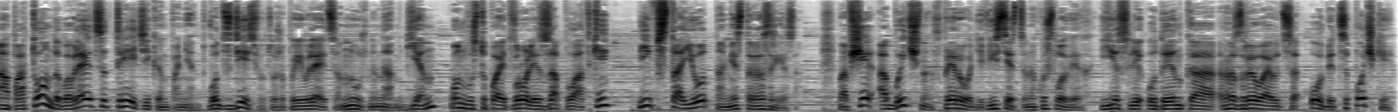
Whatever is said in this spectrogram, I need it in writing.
А потом добавляется третий компонент. Вот здесь вот уже появляется нужный нам ген. Он выступает в роли заплатки и встает на место разреза. Вообще, обычно в природе, в естественных условиях, если у ДНК разрываются обе цепочки,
